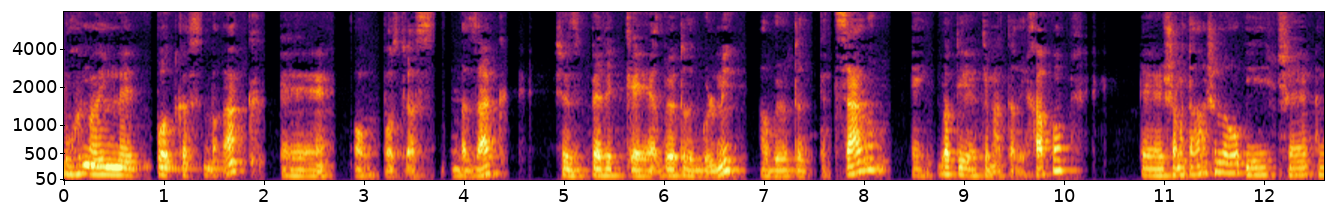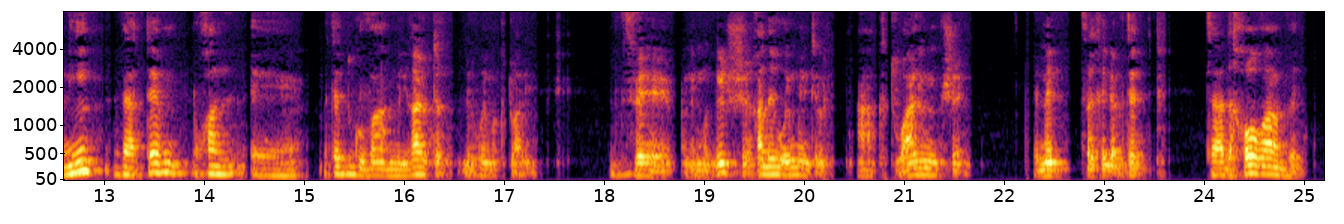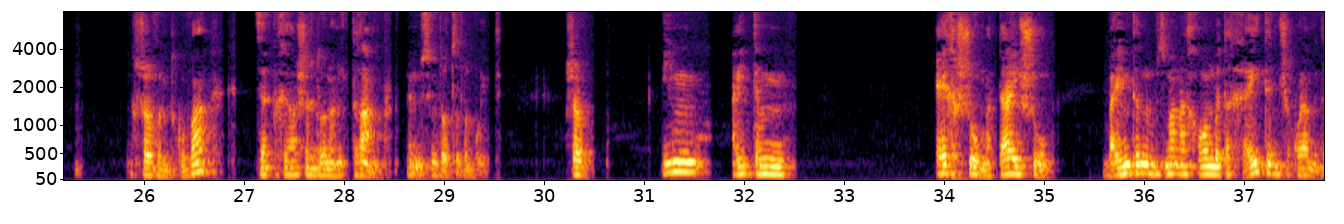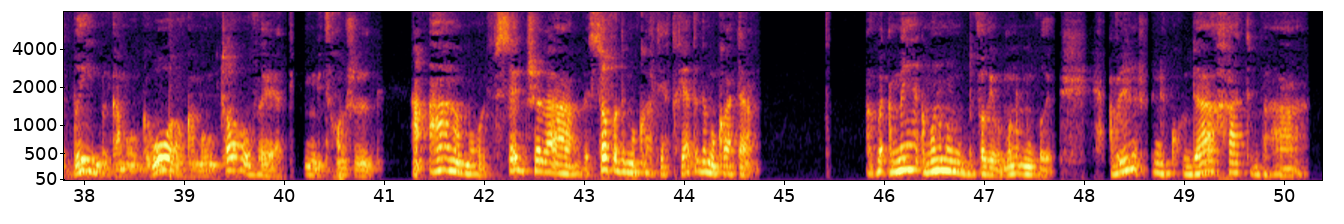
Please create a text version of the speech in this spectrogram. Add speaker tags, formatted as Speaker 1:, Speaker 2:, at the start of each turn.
Speaker 1: ברוכים הבאים לפודקאסט ברק, אה, או פודקאסט בזק, שזה פרק אה, הרבה יותר גולמי, הרבה יותר קצר, אה, לא תהיה כמעט עריכה פה, שהמטרה שלו היא שאני ואתם נוכל לתת תגובה מהירה יותר לאירועים אקטואליים. ואני מרגיש שאחד האירועים האקטואליים שבאמת צריך רגע לתת צעד אחורה ולחשוב על תגובה, זה הבחירה של דונלד טראמפ לנשיאות ארצות הברית. עכשיו, אם הייתם איכשהו, מתישהו, באינטרנט בזמן האחרון בטח ראיתם שכולם מדברים על כמה הוא גרוע או כמה הוא טוב, והניצחון של העם או הפסד של העם, בסוף הדמוקרטיה, תחיית הדמוקרטיה, המון המון דברים, המון המון דברים. אבל יש נקודה אחת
